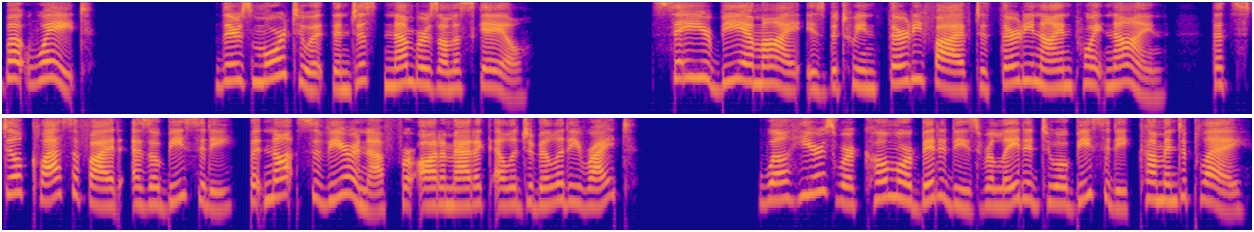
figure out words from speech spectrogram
But wait! There's more to it than just numbers on a scale. Say your BMI is between 35 to 39.9, that's still classified as obesity but not severe enough for automatic eligibility, right? Well, here's where comorbidities related to obesity come into play.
